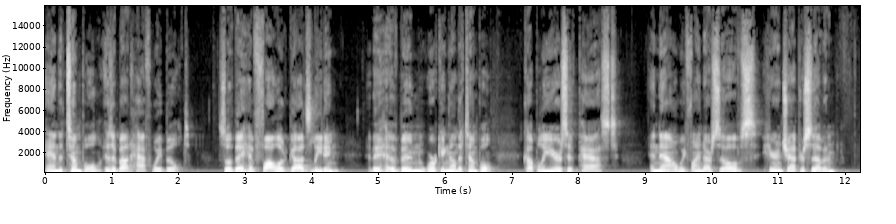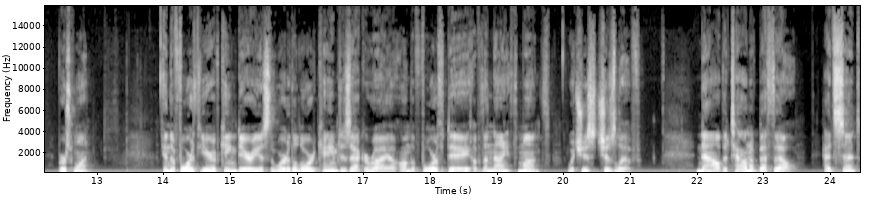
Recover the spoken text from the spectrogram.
and the temple is about halfway built. So they have followed God's leading, and they have been working on the temple. A couple of years have passed, and now we find ourselves here in chapter 7, verse 1. In the fourth year of King Darius, the word of the Lord came to Zechariah on the fourth day of the ninth month which is Chislev. Now the town of Bethel had sent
